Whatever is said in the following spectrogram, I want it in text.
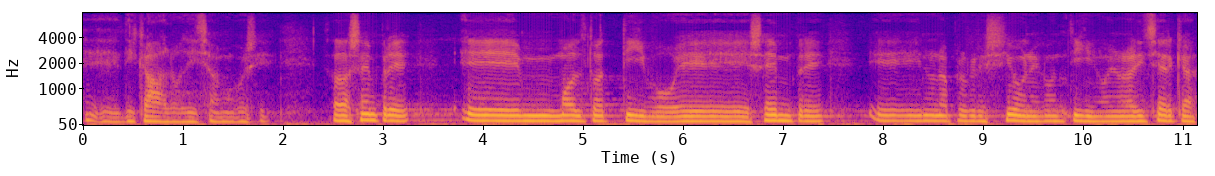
eh, di calo, diciamo così. È sempre eh, molto attivo e sempre eh, in una progressione continua, in una ricerca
